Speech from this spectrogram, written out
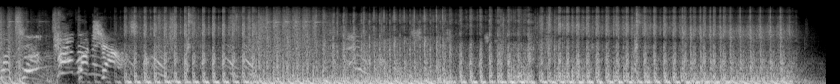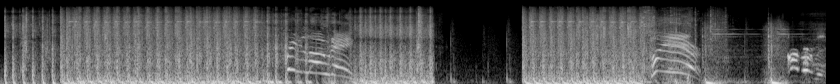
Watch out! Cover Watch me! out! Reloading! Clear! Cover me!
